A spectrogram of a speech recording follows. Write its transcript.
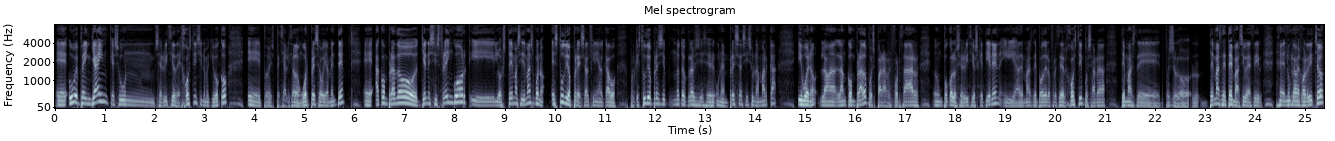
Eh, VP Engine, que es un servicio de hosting, si no me equivoco, eh, pues especializado en WordPress, obviamente, eh, ha comprado Genesis Framework y los temas y demás. Bueno, StudioPress, al fin y al cabo, porque StudioPress no tengo claro si es una empresa, si es una marca, y bueno, la, la han comprado pues para reforzar un poco los servicios que tienen y además de poder ofrecer hosting, pues ahora temas de, pues eso, temas de temas, iba a decir, nunca mejor dicho,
